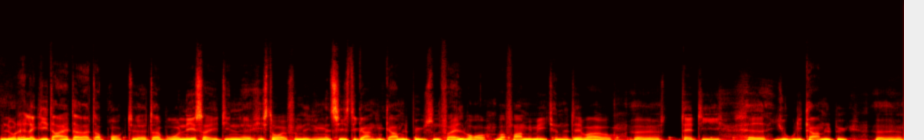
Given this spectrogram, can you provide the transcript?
Men nu er det heller ikke lige dig, der, der, brugt, der bruger nisser i din uh, historieformidling, men sidste gang den gamle by sådan for alvor var fremme i medierne, det var jo, øh, da de havde jul i Gammelby, øh,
